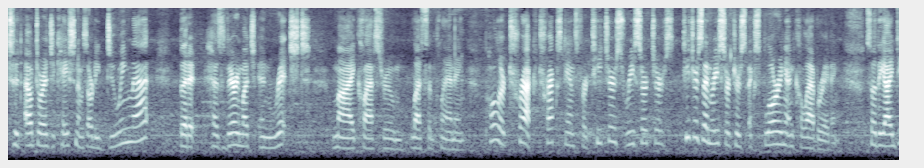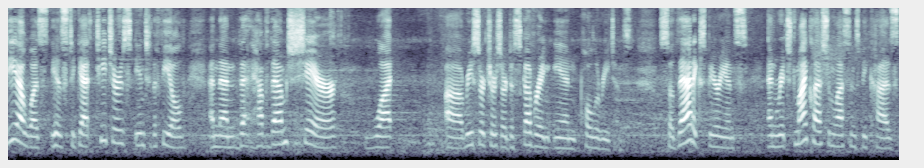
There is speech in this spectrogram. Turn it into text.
to outdoor education. I was already doing that, but it has very much enriched my classroom lesson planning. Polar Trek, TREC stands for teachers, researchers, teachers and researchers exploring and collaborating. So the idea was is to get teachers into the field and then have them share what uh, researchers are discovering in polar regions. So that experience enriched my classroom lessons because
